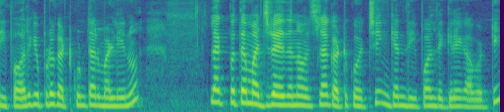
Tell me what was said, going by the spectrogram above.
దీపావళికి ఎప్పుడు కట్టుకుంటారు మళ్ళీను. లేకపోతే మధ్యలో ఏదైనా వచ్చినా కట్టుకోవచ్చు. ఇంకేం దీపావళి దగ్గరే కాబట్టి.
